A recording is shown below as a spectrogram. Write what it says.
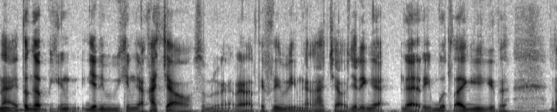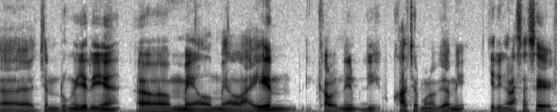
Nah itu nggak bikin jadi bikin nggak kacau sebenarnya relatif bikin nggak kacau jadi nggak nggak ribut lagi gitu. Eh, cenderungnya jadinya eh, male male lain kalau ini di culture monogami jadi ngerasa safe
